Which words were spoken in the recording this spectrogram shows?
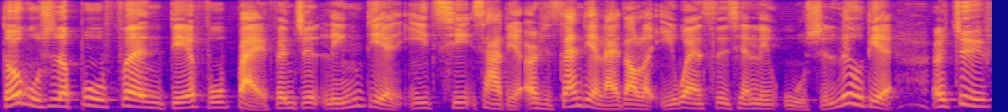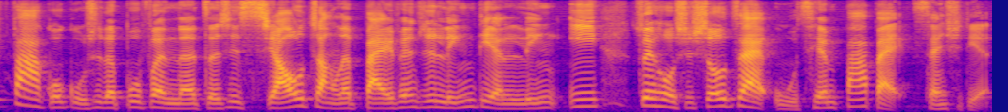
德股市的部分跌幅百分之零点一七，下跌二十三点，来到了一万四千零五十六点。而至于法国股市的部分呢，则是小涨了百分之零点零一，最后是收在五千八百三十点。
